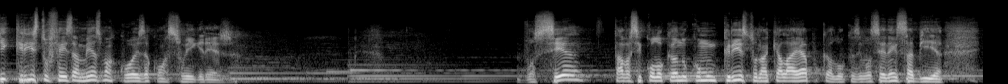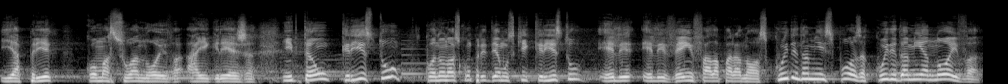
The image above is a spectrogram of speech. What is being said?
que Cristo fez a mesma coisa com a sua igreja. Você estava se colocando como um Cristo naquela época, Lucas, e você nem sabia. E a Pri como a sua noiva, a igreja. Então, Cristo, quando nós compreendemos que Cristo, ele, ele vem e fala para nós: cuide da minha esposa, cuide da minha noiva.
